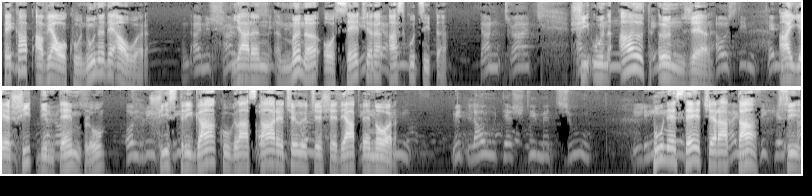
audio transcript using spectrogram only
Pe cap avea o cunună de aur, und eine Schale. Iar în mână o seceră ascuțită. Dann trat Și un alt înger aus dem Tempel a ieșit din templu und rief și striga cu glas tare celui ce ședea pe nor. Pune secera ta și,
